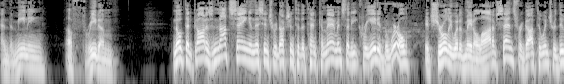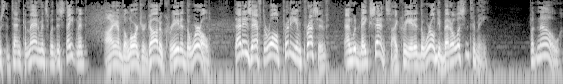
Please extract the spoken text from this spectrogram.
and the meaning of freedom. Note that God is not saying in this introduction to the Ten Commandments that He created the world. It surely would have made a lot of sense for God to introduce the Ten Commandments with this statement, I am the Lord your God who created the world. That is, after all, pretty impressive and would make sense. I created the world. You better listen to me. But no.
